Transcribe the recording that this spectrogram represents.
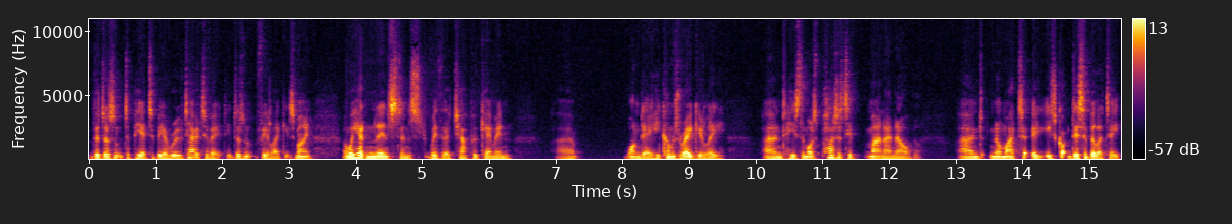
there doesn't appear to be a route out of it. It doesn't feel like it's mine. And we had an instance with a chap who came in uh, one day. He comes regularly and he's the most positive man I know. And no matter, he's got disability,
